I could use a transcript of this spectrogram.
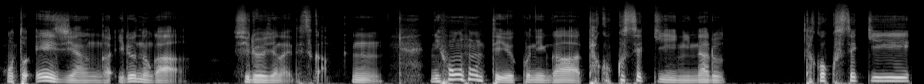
ほんとエイジアンがいるのが主流じゃないですか。うん。日本っていう国が多国籍になる、多国籍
